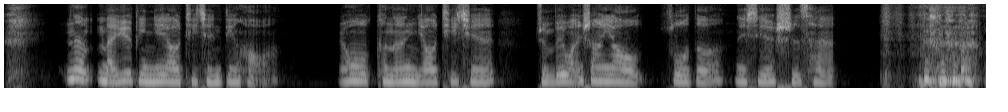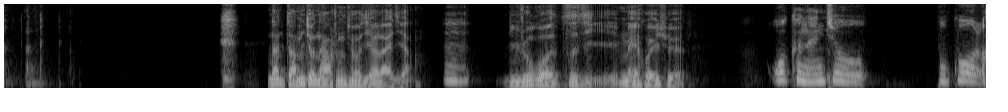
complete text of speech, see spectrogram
那买月饼你也要提前订好啊，然后可能你要提前准备晚上要做的那些食材。那咱们就拿中秋节来讲。嗯，你如果自己没回去，我可能就不过了。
